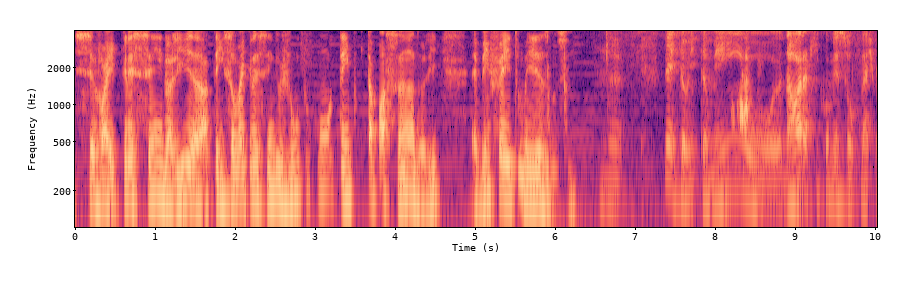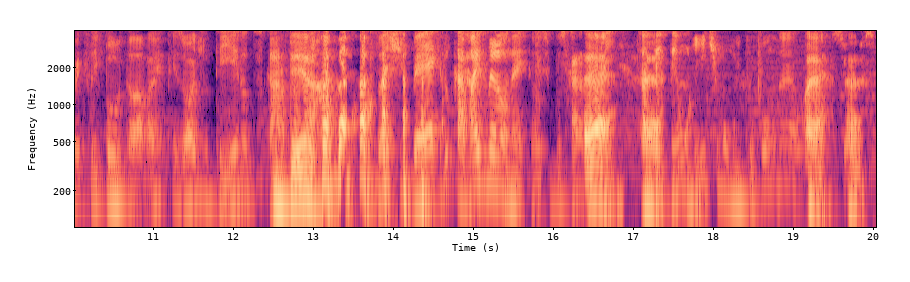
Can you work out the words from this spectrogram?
você vai crescendo ali, a tensão vai crescendo junto com o tempo que está passando ali. É bem feito mesmo, assim. É. Então, e também o, na hora que começou o flashback, eu falei, puta, lá vai um episódio inteiro dos caras. Inteiro. O flashback do cara. Mas não, né? Então, os caras é, sabem. Sabe, é. tem, tem, um ritmo muito bom, né? Os é, episódios.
